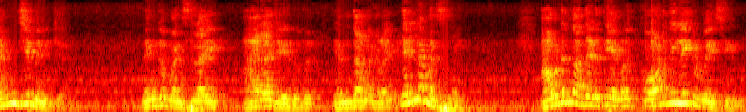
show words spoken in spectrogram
അഞ്ച് മിനിറ്റ് നിങ്ങൾക്ക് മനസ്സിലായി ആരാ ചെയ്തത്? എന്താണ് ക്രൈം എല്ലാം മനസ്സിലായി. അവിടുന്ന് അതെടുത്ത് ഞങ്ങൾ കോടതിയിലേക്ക് പോയി ചെയ്യുന്നു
